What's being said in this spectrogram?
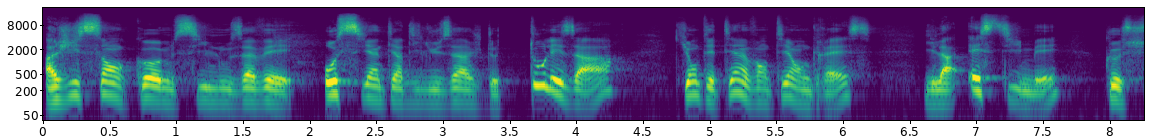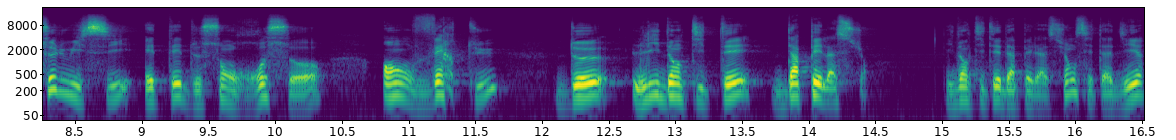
Agissant comme s'il nous avait aussi interdit l'usage de tous les arts qui ont été inventés en Grèce, il a estimé que celui-ci était de son ressort en vertu de l'identité d'appellation. L'identité d'appellation, c'est-à-dire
